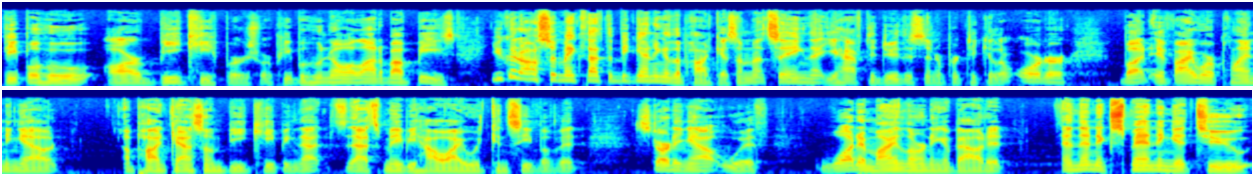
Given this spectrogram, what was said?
people who are beekeepers or people who know a lot about bees. You could also make that the beginning of the podcast. I'm not saying that you have to do this in a particular order, but if I were planning out a podcast on beekeeping, that's that's maybe how I would conceive of it. Starting out with what am I learning about it, and then expanding it to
